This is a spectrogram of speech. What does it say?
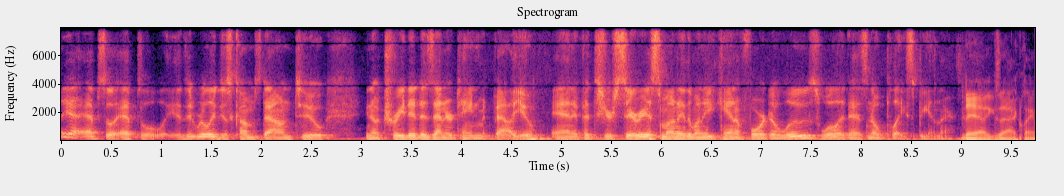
Yeah, absolutely, absolutely. It really just comes down to, you know, treat it as entertainment value. And if it's your serious money, the money you can't afford to lose, well, it has no place being there. Yeah, exactly.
